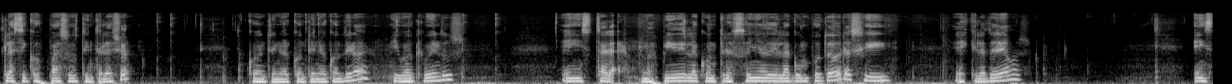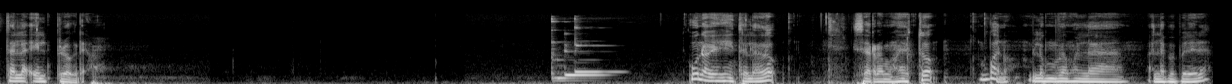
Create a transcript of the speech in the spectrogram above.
clásicos pasos de instalación. Continuar, continuar, continuar, igual que Windows. E instalar. Nos pide la contraseña de la computadora si es que la tenemos instala el programa. Una vez instalado, cerramos esto. Bueno, lo movemos a la, a la papelera.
